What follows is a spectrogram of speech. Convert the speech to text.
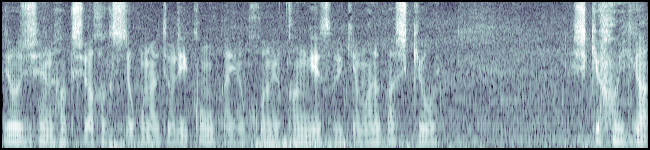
医療従事者への拍手は各地で行われており今回の試みを歓迎すべき丸が市教市教委が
